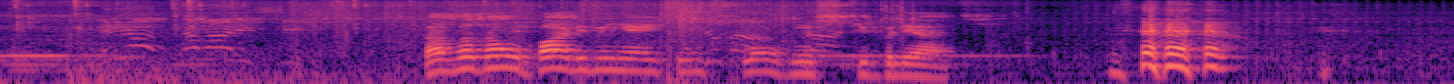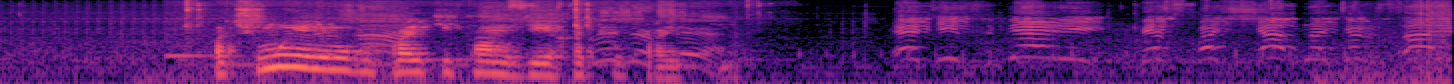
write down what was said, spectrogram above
Вперед, товарищи! Да задолбали меня эти условности, блядь. Почему я не могу пройти там, где я хочу пройти? Эти звери беспощадно терзали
